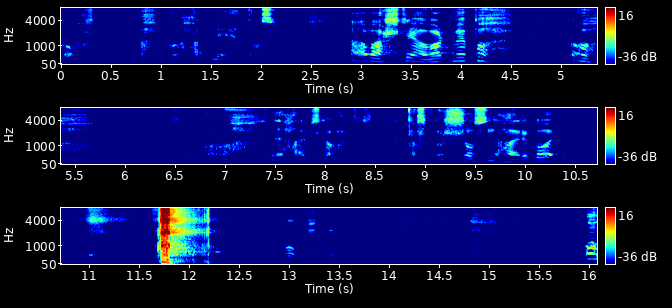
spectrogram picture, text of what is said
Å, herlighet, altså. Det er det verste jeg har vært med på. Åh, åh, det her skal Jeg spørs åssen det her går. Å, fytti rakkeren. Å,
